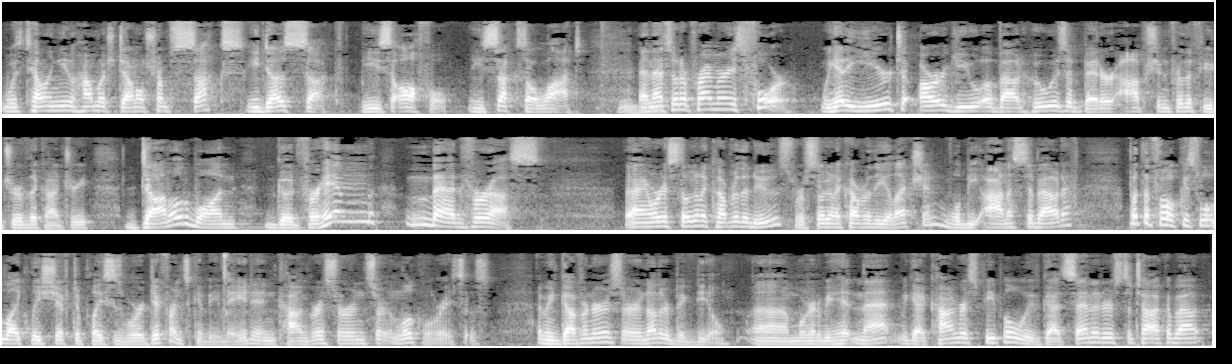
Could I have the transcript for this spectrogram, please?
with telling you how much Donald Trump sucks. He does suck. He's awful. He sucks a lot. And that's what a primary is for. We had a year to argue about who is a better option for the future of the country. Donald won. Good for him, bad for us. And we're still going to cover the news. We're still going to cover the election. We'll be honest about it. But the focus will likely shift to places where a difference can be made in Congress or in certain local races. I mean, governors are another big deal. Um, we're going to be hitting that. We got Congress people. We've got senators to talk about.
